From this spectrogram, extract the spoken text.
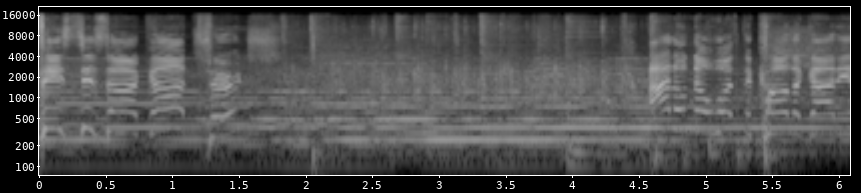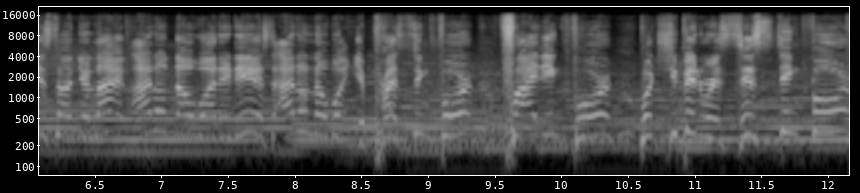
This is our God, church. I don't know what the call of God is on your life. I don't know what it is. I don't know what you're pressing for, fighting for, what you've been resisting for.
